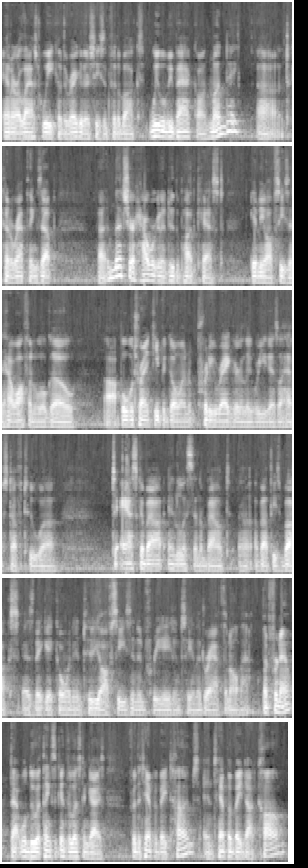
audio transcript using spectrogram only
and our last week of the regular season for the Bucs. We will be back on Monday uh, to kind of wrap things up. Uh, I'm not sure how we're going to do the podcast in the off season, how often we'll go, uh, but we'll try and keep it going pretty regularly, where you guys will have stuff to uh, to ask about and listen about uh, about these Bucs as they get going into the off season and free agency and the draft and all that. But for now, that will do it. Thanks again for listening, guys. For the Tampa Bay Times and TampaBay.com,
